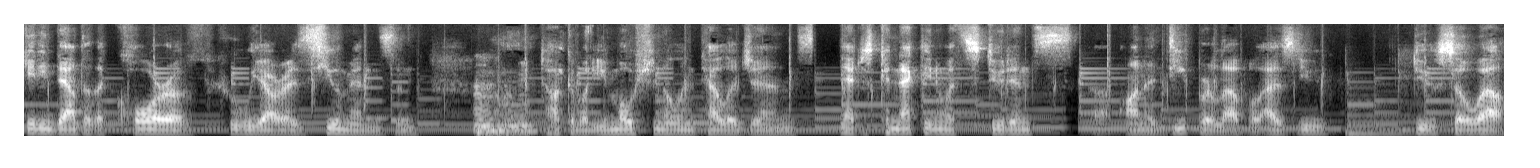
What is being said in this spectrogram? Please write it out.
getting down to the core of who we are as humans and mm-hmm. we talk about emotional intelligence yeah just connecting with students uh, on a deeper level as you do so well.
